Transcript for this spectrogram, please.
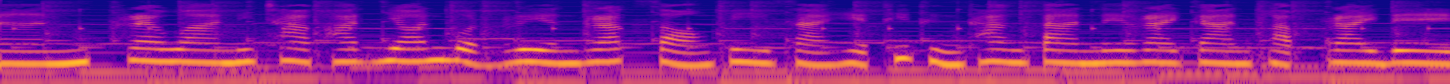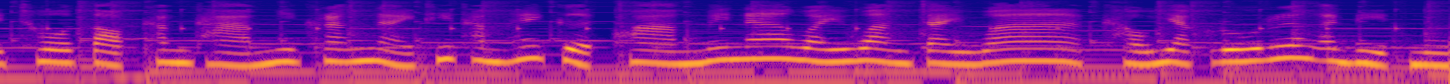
นั้น แพรวานิชาพัฒน์ย้อนบทเรียนรักสองปีสาเหตุที่ถึงทางตันในรายการคลับไฟเดย์โชว์ตอบคำถามมีครั้งไหนที่ทำให้เกิดความไม่น่าไว้วางใจว่า เขาอยากรู้เรื่องอดีตหนู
